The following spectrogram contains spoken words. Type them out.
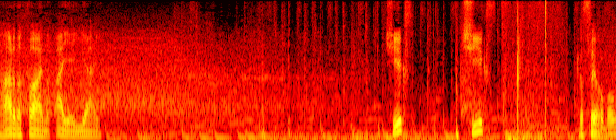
Гарно, файно. Ай-яй-яй. Чікс. Чікс. Красиво.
